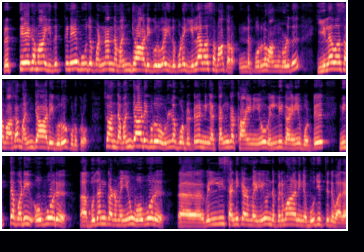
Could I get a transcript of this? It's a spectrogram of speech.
பிரத்யேகமாக இதுக்குன்னே பூஜை பண்ண அந்த மஞ்சாடி குருவை இது கூட இலவசமாக தரும். இந்த பொருளை வாங்கும் பொழுது இலவசமாக மஞ்சாடி குரு கொடுக்குறோம். ஸோ அந்த மஞ்சாடி குருவை உள்ளே போட்டுட்டு நீங்கள் தங்க காயினியோ வெள்ளி காயினியோ போட்டு நித்தபடி ஒவ்வொரு புதன்கிழமையும் ஒவ்வொரு வெள்ளி சனிக்கிழமையிலையும் இந்த பெருமாளை நீங்கள் பூஜித்துட்டு வர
